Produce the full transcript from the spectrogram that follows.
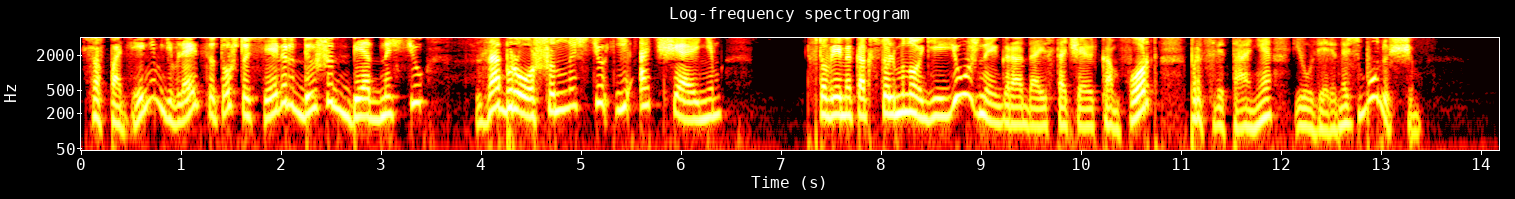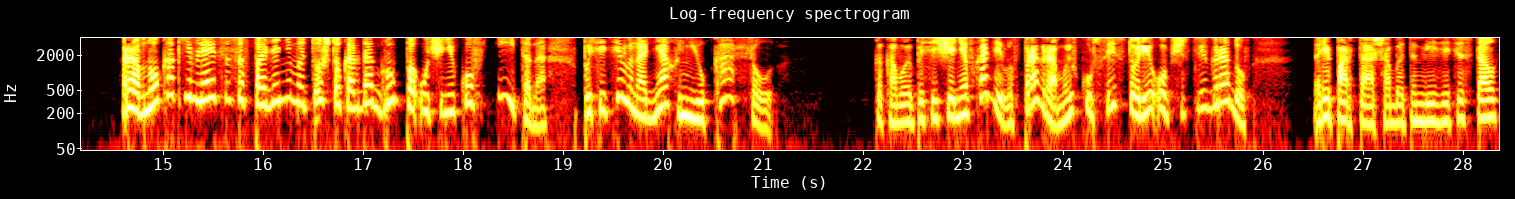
Совпадением является то, что север дышит бедностью, заброшенностью и отчаянием, в то время как столь многие южные города источают комфорт, процветание и уверенность в будущем. Равно как является совпадением и то, что когда группа учеников Итона посетила на днях Ньюкасл, каковое посещение входило в программу их курса истории обществ и городов, репортаж об этом визите стал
